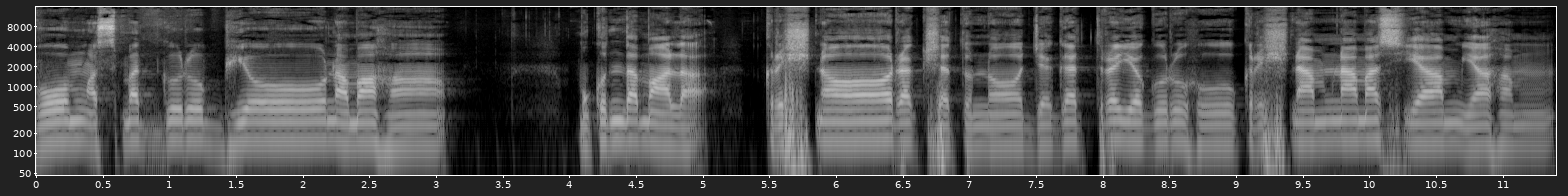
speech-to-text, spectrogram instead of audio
ఓం అస్మద్గురుభ్యో నమ. ముకుందమాల కృష్ణో రక్షతు నో జగత్రయగురు కృష్ణం నమస్యామ్యహం.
